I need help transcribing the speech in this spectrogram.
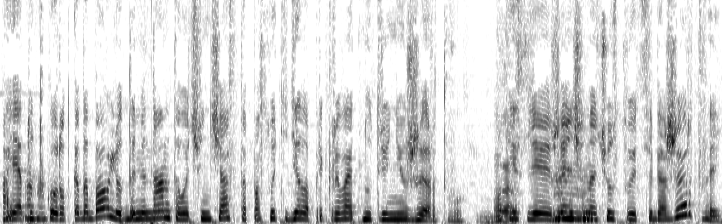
А я тут ага. коротко добавлю, доминанта очень часто, по сути дела, прикрывает внутреннюю жертву. Да. Вот если женщина mm чувствует себя жертвой,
